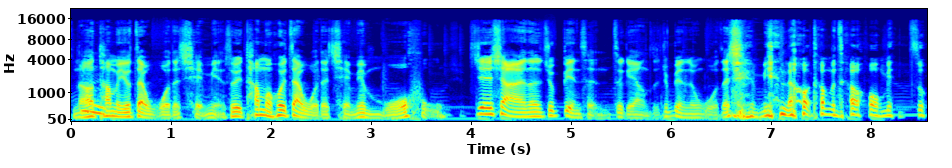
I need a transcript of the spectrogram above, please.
然后他们又在我的前面，嗯、所以他们会在我的前面模糊。接下来呢，就变成这个样子，就变成我在前面，然后他们在后面做。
